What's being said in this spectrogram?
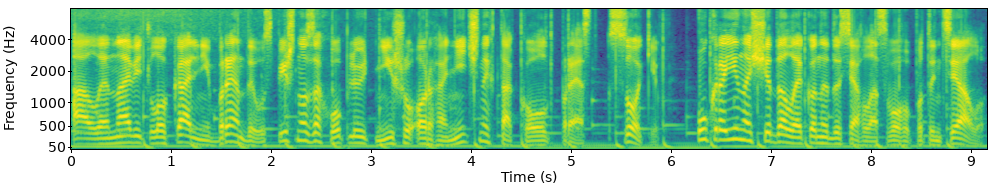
Але навіть локальні бренди успішно захоплюють нішу органічних та cold-pressed соків. Україна ще далеко не досягла свого потенціалу.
